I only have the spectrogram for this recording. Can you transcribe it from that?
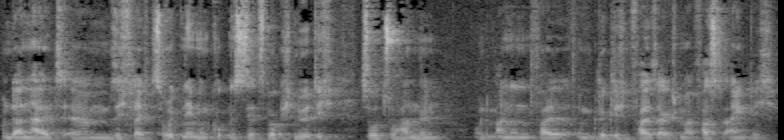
und dann halt ähm, sich vielleicht zurücknehmen und gucken, ist es jetzt wirklich nötig, so zu handeln und im anderen Fall, im glücklichen Fall, sage ich mal, fast eigentlich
